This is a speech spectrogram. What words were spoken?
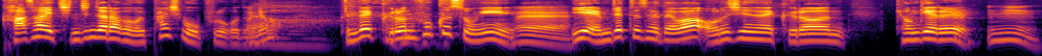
가사의 진진자라가 거의 85%거든요. 야. 근데 그런 후크송이 네. 이 MZ 세대와 어르신의 그런 경계를 음.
